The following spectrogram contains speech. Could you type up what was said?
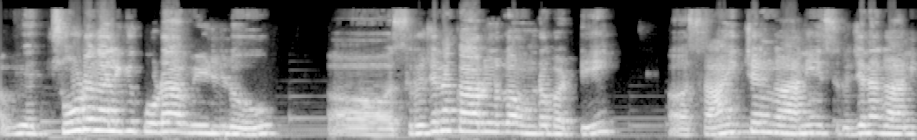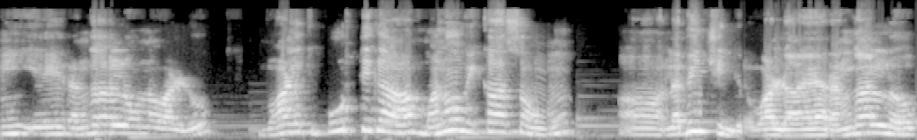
అవి చూడగలిగి కూడా వీళ్ళు ఆ సృజనకారులుగా ఉండబట్టి సాహిత్యం కానీ సృజన కానీ ఏ రంగాల్లో ఉన్న వాళ్ళు వాళ్ళకి పూర్తిగా మనోవికాసం లభించింది. వాళ్ళు ఆయా రంగాల్లో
